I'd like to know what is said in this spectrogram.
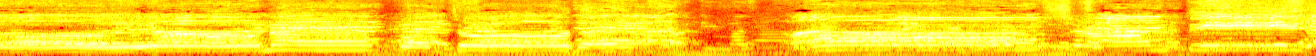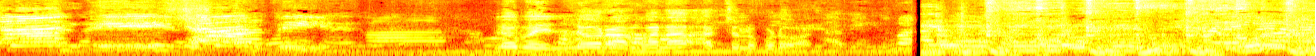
यो न प्रचोदयात् ॐ शांति शांति शांति लो भाई, लो राम गाना अब चलो पढ़ो आगे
